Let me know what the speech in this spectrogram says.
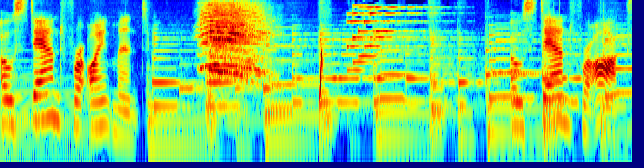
O stand for ointment. O stand for ox.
